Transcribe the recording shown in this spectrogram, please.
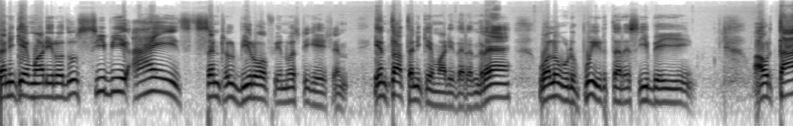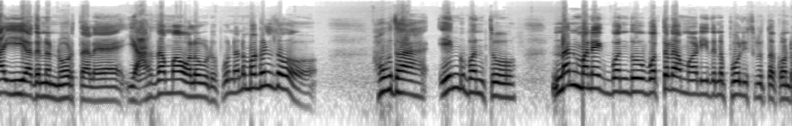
ತನಿಖೆ ಮಾಡಿರೋದು C B I central bureau of investigation ಎಂಥ ತನಿಖೆ ಮಾಡಿದ್ದಾರೆ ಅಂದರೆ ಒಲ ಉಡುಪು ಇಡ್ತಾರೆ ಸಿ ಬಿ ಐ ಅವ್ರ ತಾಯಿ ಅದನ್ನು ನೋಡ್ತಾಳೆ, ಯಾರ್ದಮ್ಮ ಒಲ ಉಡುಪು? ನನ್ನ ಮಗಳದು. ಹೌದಾ? ಹೆಂಗೆ ಬಂತು? ನನ್ನ ಮನೆಗೆ ಬಂದು ಒತ್ತಡ ಮಾಡಿ ಇದನ್ನು ಪೊಲೀಸರು ತಗೊಂಡು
